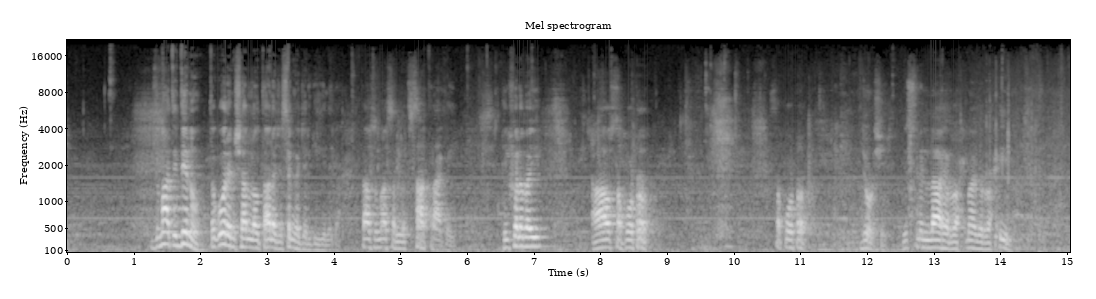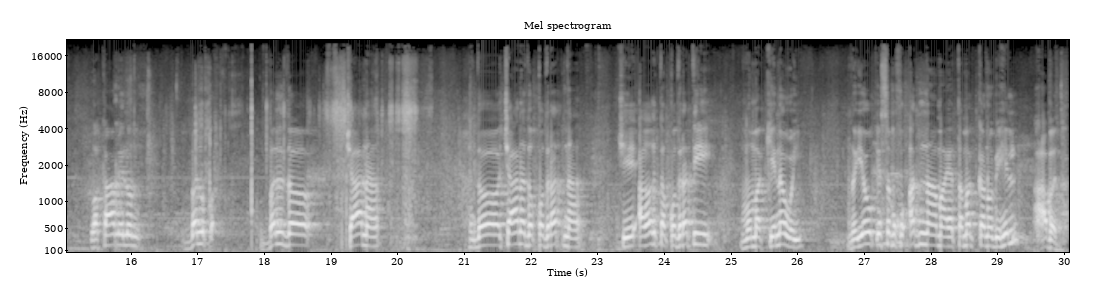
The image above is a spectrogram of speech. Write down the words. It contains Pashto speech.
زما ته دینو ته ګوره ان شاء الله تعالی چې څنګه چل کیږي لکه تاسو ما سره سات راکړي ٹھیک شول بھائی او سپورټر سپورټر جوړ شي بسم الله الرحمن الرحیم وکامل بل بل د چانا د چانه د قدرت نه چې هغه ته قدرتي ممکنه وي نو یو قسم خو ادنا ما يتمكن به العبد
